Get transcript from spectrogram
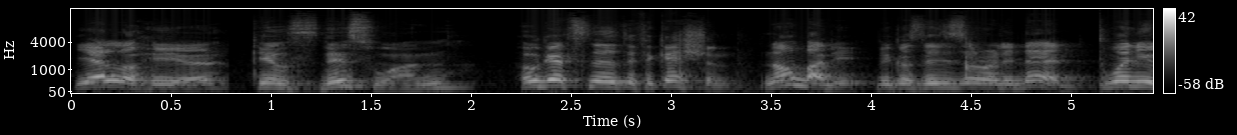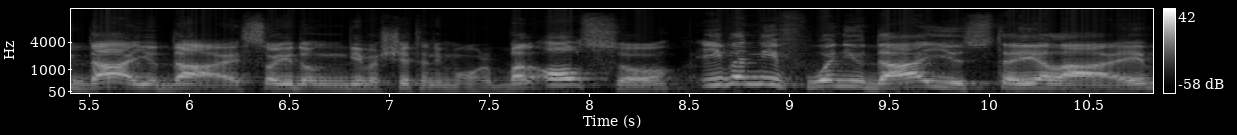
yellow here kills this one, who gets the notification? Nobody, because this is already dead. When you die, you die, so you don't give a shit anymore. But also, even if when you die you stay alive,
